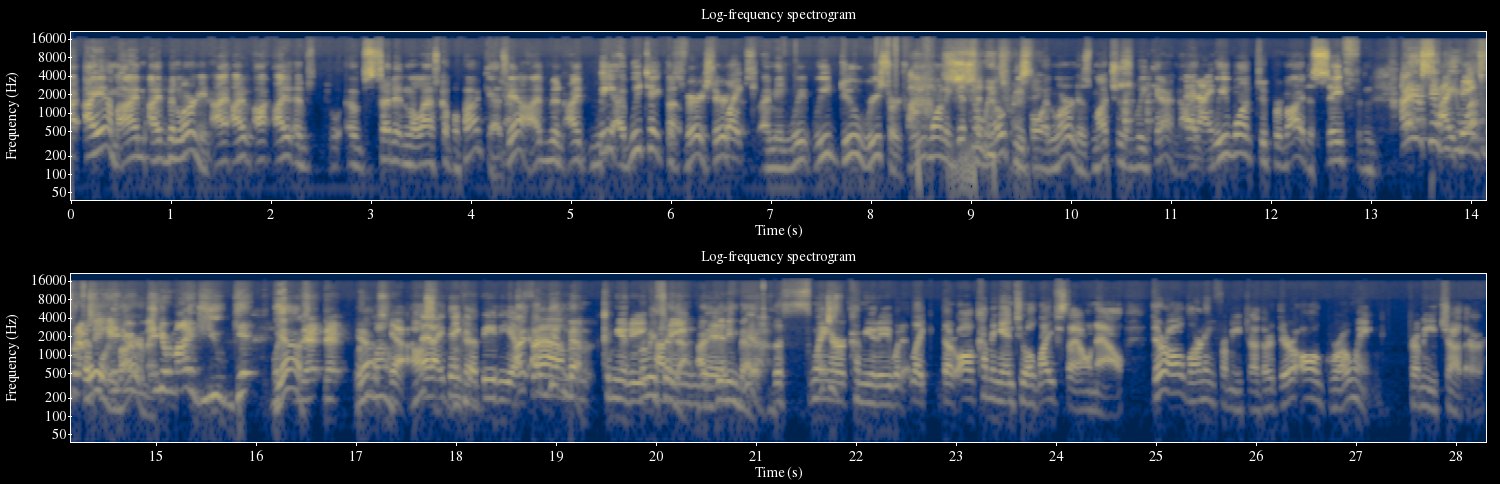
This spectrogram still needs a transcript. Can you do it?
I, I am. I'm, I've been learning. I, I, I have, I've said it in the last couple podcasts. Yeah, I've been. I we we take this very serious. Like- I mean, we we do research. We Wow, want to get so to know people and learn as much as we can. And I, I- we want to provide a safe and I understand what I you want, but I'm saying in your, environment. in your mind, you get what, Yes. that that. Yes. wow, Yeah, and. I think Okay. the I- I'm getting BDSM community Let me say coming that. I'm with getting better. The swinger community, what like they're all coming into a lifestyle now. They're all learning from each other. They're all growing from each other.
